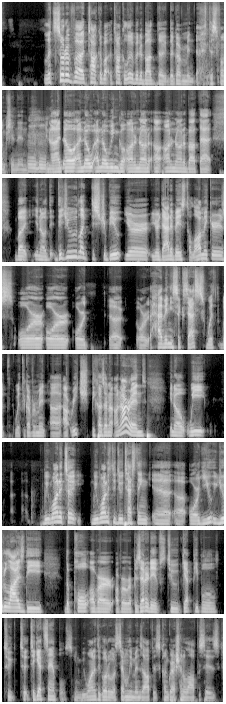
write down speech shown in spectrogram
let's sort of uh, talk about talk a little bit about the the government dysfunction. And mm-hmm. you know, I know I know I know we can go on and on uh, on and on about that. But you know, th- did you like distribute your your database to lawmakers or or or uh, or have any success with with with government uh, outreach because on, on our end you know we we wanted to we wanted to do testing uh, uh, or u- utilize the the pull of our of our representatives to get people to, to to get samples. You know we wanted to go to assemblymen's office congressional offices.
